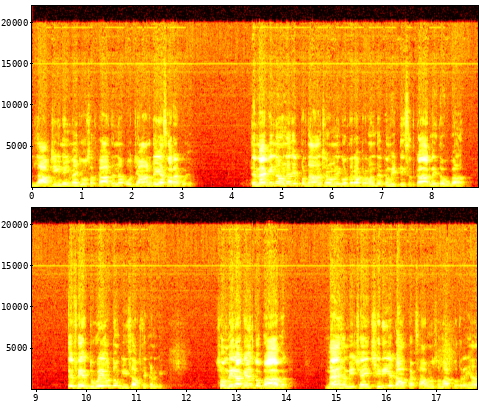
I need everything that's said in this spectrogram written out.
ਲਾਭਜੀ ਨਹੀਂ ਮੈਂ ਜੋ ਸਤਕਾਰ ਦਿੰਦਾ, ਉਹ ਜਾਣਦੇ ਆ ਸਾਰਾ ਕੁਝ। ਤੇ ਮੈਂ ਕਹਿੰਦਾ ਹੁੰਦਾ, ਜੇ ਪ੍ਰਧਾਨ ਸ਼੍ਰੋਮਣੀ ਗੁਰਦੁਆਰਾ ਪ੍ਰਬੰਧਕ ਕਮੇਟੀ ਸਤਕਾਰ ਨਹੀਂ ਦਊਗਾ, ਤੇ ਫਿਰ ਦੂਏ ਉਦੋਂ ਕੀ ਸਭ ਸਿੱਖਣਗੇ? ਸੋ ਮੇਰਾ ਕਹਿਣ ਤੋਂ ਭਾਵ, ਮੈਂ ਹਮੇਸ਼ਾ ਹੀ ਸ੍ਰੀ ਅਕਾਲ ਤਖਤ ਸਾਹਿਬ ਨੂੰ ਸਮਰਪਿਤ ਰਿਹਾ,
